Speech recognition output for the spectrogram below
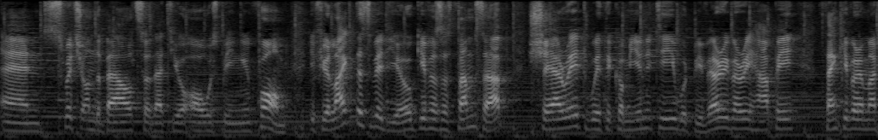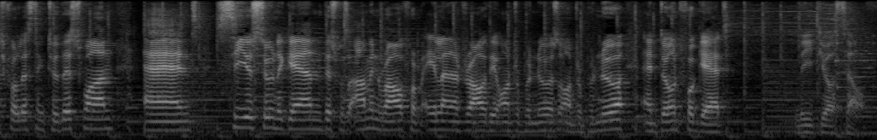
and switch on the bell so that you're always being informed. If you like this video, give us a thumbs up, share it with the community, would be very, very happy. Thank you very much for listening to this one and see you soon again. This was Armin Rao from A. Leonard Rao, the Entrepreneur's Entrepreneur. And don't forget, lead yourself.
